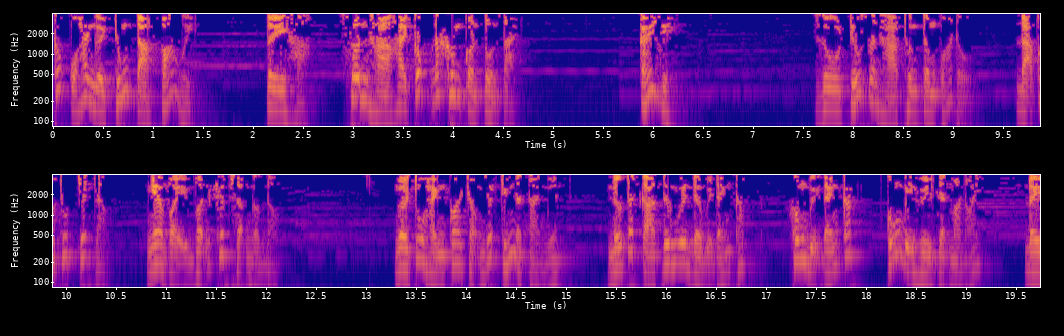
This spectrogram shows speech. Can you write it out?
cốc của hai người chúng ta phá hủy. Tê hà Sơn hà hai cốc đã không còn tồn tại. Cái gì? Dù Tiếu Sơn Hà thương tâm quá độ, Đã có chút chết lòng, Nghe vậy vẫn khiếp sợ ngẩng đầu. Người tu hành coi trọng nhất chính là tài nguyên. Nếu tất cả tư nguyên đều bị đánh cắp, Không bị đánh cắp cũng bị hủy diệt mà nói. Đây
